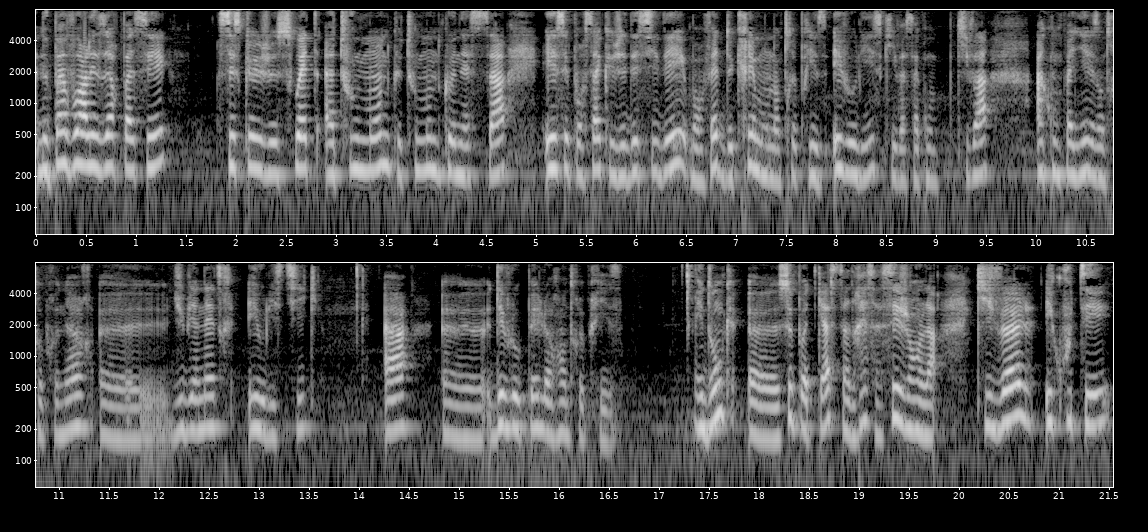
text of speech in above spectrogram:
ne pas voir les heures passer. C'est ce que je souhaite à tout le monde, que tout le monde connaisse ça. Et c'est pour ça que j'ai décidé en fait, de créer mon entreprise Evolis qui va, accompagner les entrepreneurs du bien-être et holistique à euh, développer leur entreprise. Et donc, euh, ce podcast s'adresse à ces gens-là qui veulent écouter,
